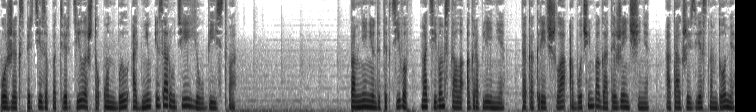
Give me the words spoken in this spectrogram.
Позже экспертиза подтвердила, что он был одним из орудий ее убийства. По мнению детективов, мотивом стало ограбление, так как речь шла об очень богатой женщине, а также известном доме,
